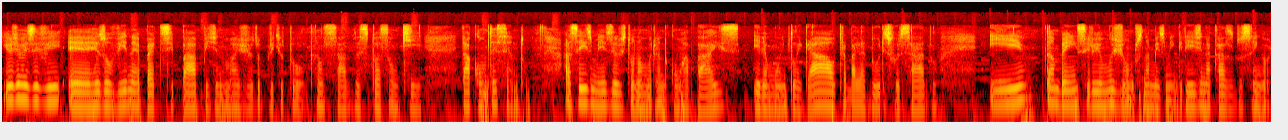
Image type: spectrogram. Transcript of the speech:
E hoje eu resolvi, é, resolvi né, participar pedindo uma ajuda, porque eu estou cansado da situação que tá acontecendo. Há seis meses eu estou namorando com um rapaz, ele é muito legal, trabalhador, esforçado e também servimos juntos na mesma igreja e na casa do Senhor.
